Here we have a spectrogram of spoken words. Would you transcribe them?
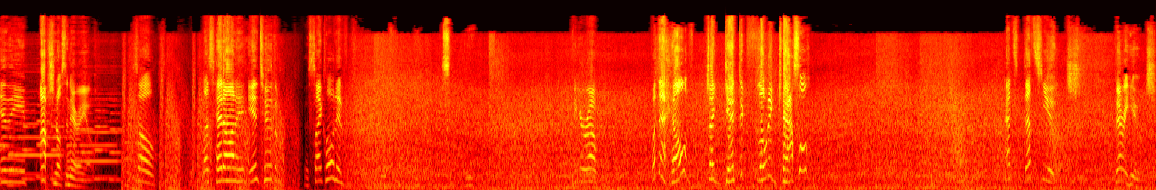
in the optional scenario. So, let's head on into the, cyclone and figure out what the hell? Gigantic floating castle? That's that's huge. Very huge.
